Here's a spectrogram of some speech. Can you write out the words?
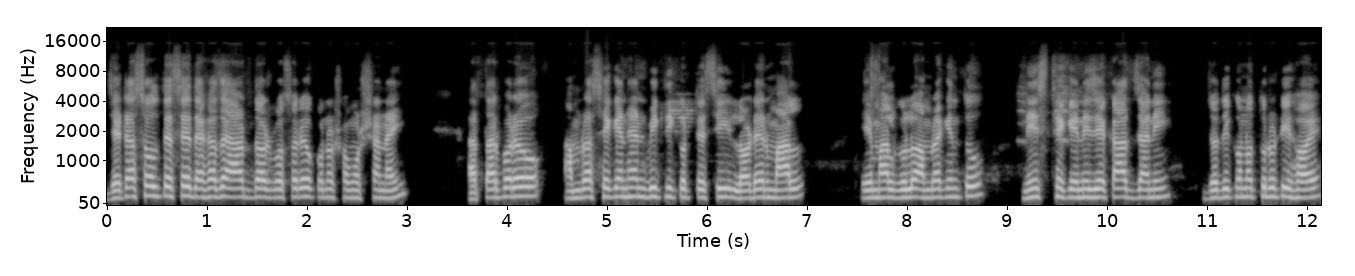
যেটা চলতেছে, দেখা যায় আট, দশ বছরেও কোনো সমস্যা নাই। আর তারপরেও আমরা সেকেন্ড হ্যান্ড বিক্রি করতেছি লডের মাল। এই মালগুলো আমরা কিন্তু নিজ থেকে নিজে কাজ জানি। যদি কোনো ত্রুটি হয়,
